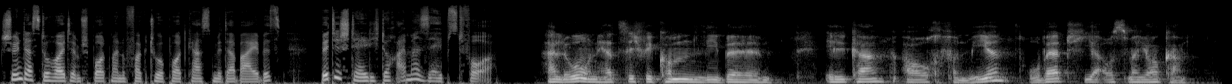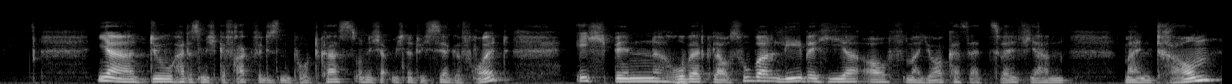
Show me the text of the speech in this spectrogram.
Schön, dass du heute im Sportmanufaktur Podcast mit dabei bist. Bitte stell dich doch einmal selbst vor. Hallo und herzlich willkommen, liebe Ilka, auch von mir, Robert, hier aus Mallorca. Ja, du hattest mich gefragt für diesen Podcast und ich habe mich natürlich sehr gefreut. Ich bin Robert Klaus Huber, lebe hier auf Mallorca seit zwölf Jahren. Mein Traum,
